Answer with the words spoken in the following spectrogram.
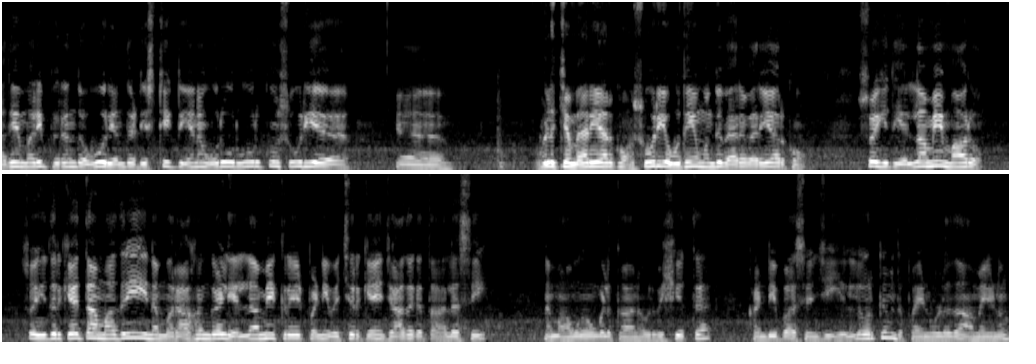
அதே மாதிரி பிறந்த ஊர் எந்த டிஸ்ட்ரிக்ட் ஏன்னா ஒரு ஒரு ஊருக்கும் சூரிய வெளிச்சம் வேறையாக இருக்கும். சூரிய உதயம் வந்து வேறு வேறையாக இருக்கும். ஸோ இது எல்லாமே மாறும். ஸோ இதற்கேற்ற மாதிரி நம்ம ராகங்கள் எல்லாமே க்ரியேட் பண்ணி வச்சுருக்கேன். ஜாதகத்தை அலசி நம்ம அவங்கவுங்களுக்கான ஒரு விஷயத்த கண்டிப்பாக செஞ்சு எல்லோருக்கும் இது பயனுள்ளதாக அமையணும்.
